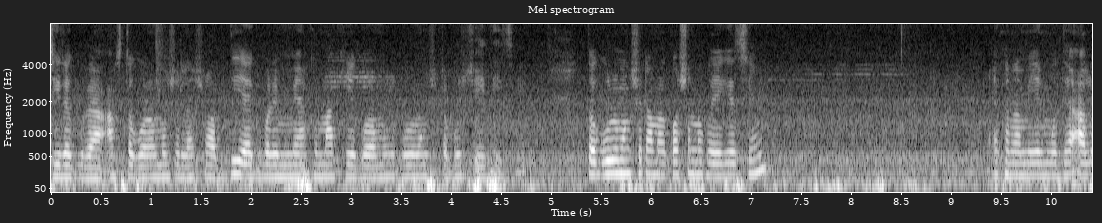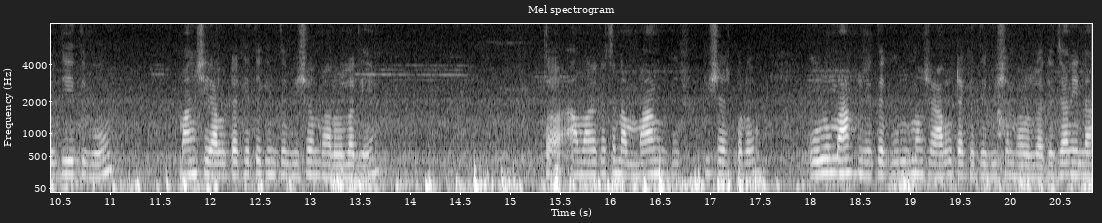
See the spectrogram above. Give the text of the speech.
জিরা গুঁড়া, আস্ত গরম মশলা সব দিয়ে একবারে মেখে, মাখিয়ে গরম গরু মাংসটা বসিয়ে দিয়েছি। তো গরু মাংসটা আমার কষানো হয়ে গেছে। এখন আমি এর মধ্যে আলু দিয়ে দেব। মাংসের আলুটা খেতে কিন্তু ভীষণ ভালো লাগে। তো আমার কাছে না মাং বিশ্বাস করো গরুর মাংস খেতে গরুর মাংস আলুটা খেতে ভীষণ ভালো লাগে, জানি না।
